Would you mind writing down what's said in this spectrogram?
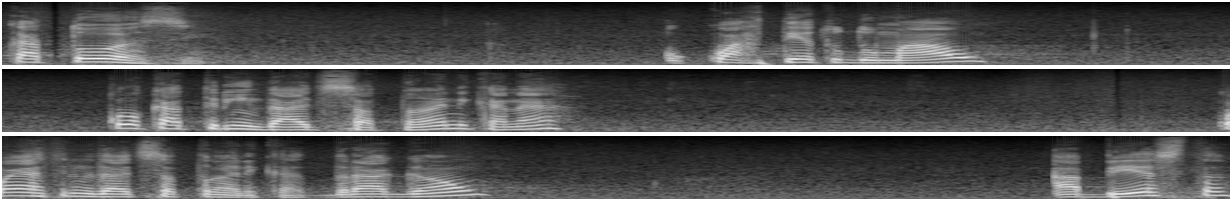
14. O quarteto do mal. Colocar a trindade satânica, né? Qual é a trindade satânica? Dragão, a besta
